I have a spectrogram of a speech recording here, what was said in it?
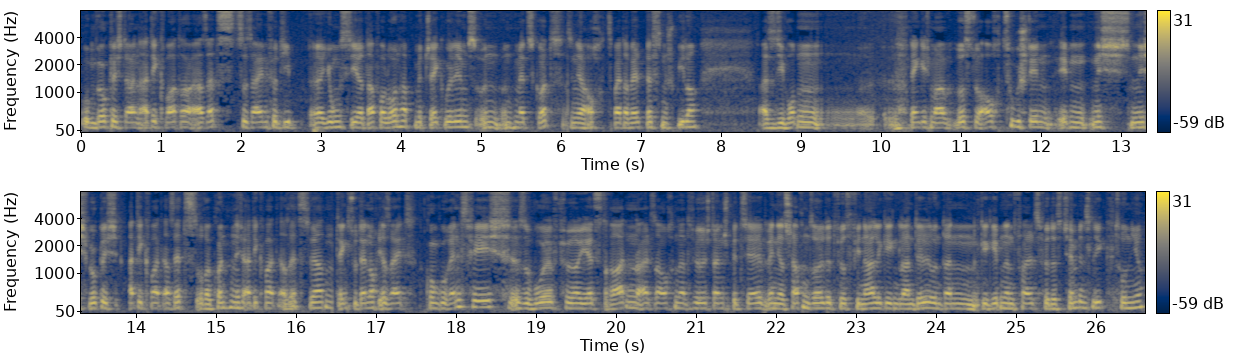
um wirklich da ein adäquater Ersatz zu sein für die äh, Jungs, die ihr da verloren habt mit Jake Williams und, und Matt Scott. Das sind ja auch zwei der weltbesten Spieler. Also die wurden, äh, denke ich mal, wirst du auch zugestehen, eben nicht, nicht wirklich adäquat ersetzt oder konnten nicht adäquat ersetzt werden. Denkst du dennoch, ihr seid konkurrenzfähig, sowohl für jetzt Raden als auch natürlich dann speziell, wenn ihr es schaffen solltet, fürs Finale gegen Landil und dann gegebenenfalls für das Champions League Turnier?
